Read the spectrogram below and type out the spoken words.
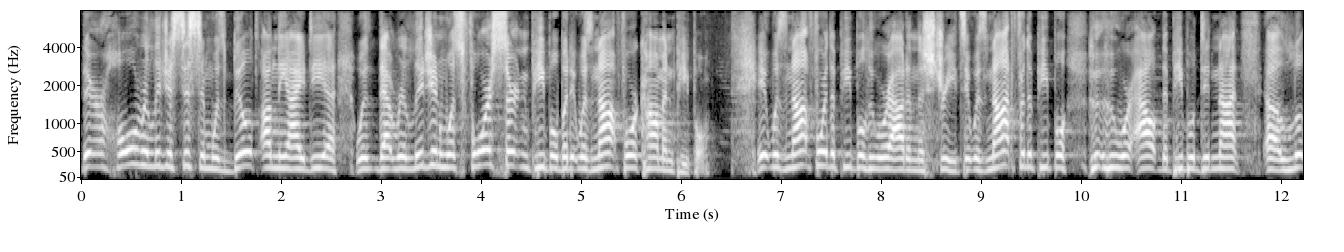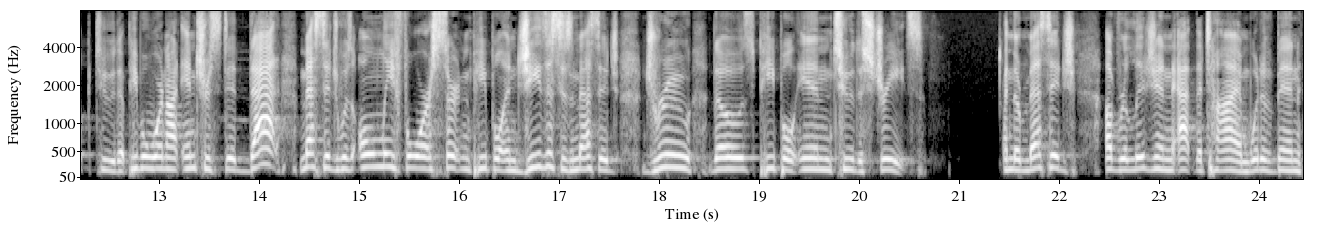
their whole religious system was built on the idea that religion was for certain people, but it was not for common people. It was not for the people who were out in the streets. It was not for the people who, who were out that people did not uh, look to, that people were not interested. That message was only for certain people, and Jesus' message drew those people into the streets. And the message of religion at the time would have been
